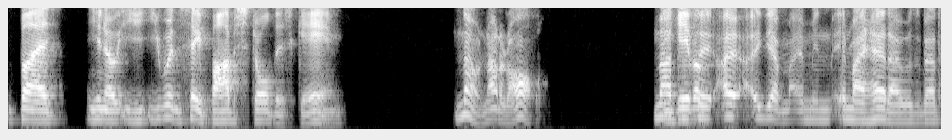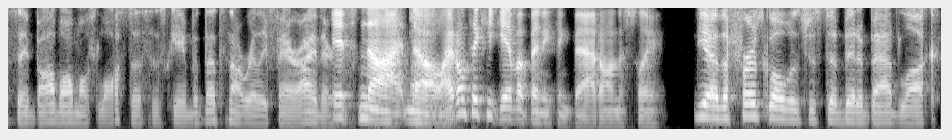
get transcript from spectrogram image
but you know, you, you wouldn't say Bob stole this game. No, not at all. Not to say, up- I, I yeah, I mean, in my head, I was about to say Bob almost lost us this game, but that's not really fair either. It's not. No, Um, I don't think he gave up anything bad, honestly. yeah, the first goal was just a bit of bad luck.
